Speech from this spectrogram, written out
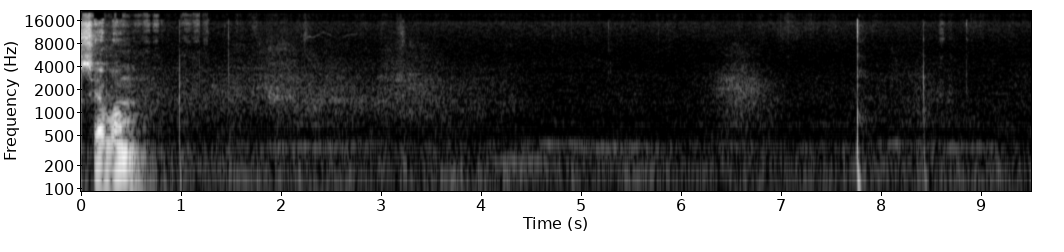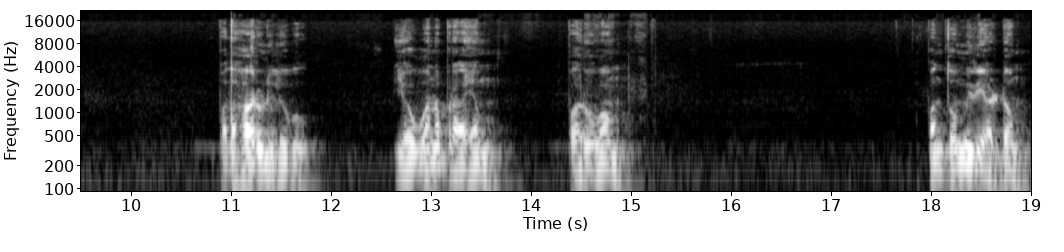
శవం. పదహారు నిలువు. యౌవనప్రాయం పరువం. పంతొమ్మిది అడ్డం.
